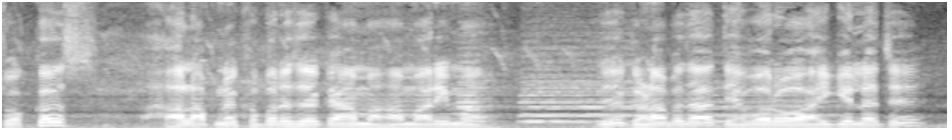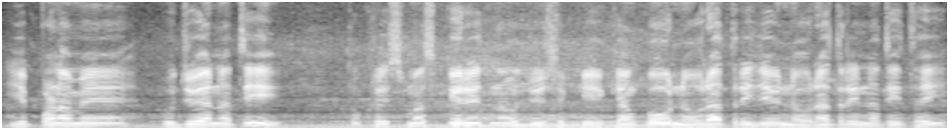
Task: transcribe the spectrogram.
ચોક્કસ. હાલ આપને ખબર હશે કે આ મહામારીમાં જે ઘણા બધા તહેવારો આવી ગયેલા છે, એ પણ અમે ઉજવ્યા નથી. તો ક્રિસમસ કેવી રીતના ઉજવી શકીએ? કેમ કહું નવરાત્રિ જેવી નવરાત્રિ નથી થઈ.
